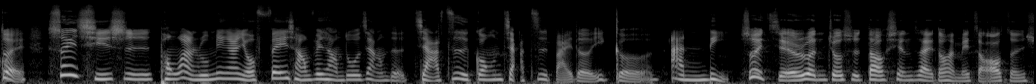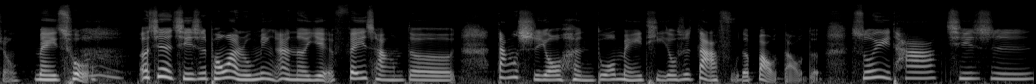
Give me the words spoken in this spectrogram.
对，所以其实彭婉如命案有非常非常多这样的假自宫、假自白的一个案例，所以结论就是到现在都还没找到真凶。没错，而且其实彭婉如命案呢也非常的，当时有很多媒体都是大幅的报道的，所以他其实。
